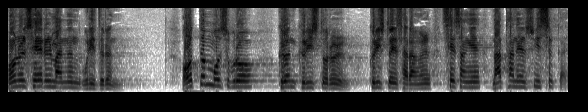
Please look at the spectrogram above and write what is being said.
오늘 새해를 맞는 우리들은 어떤 모습으로 그런 그리스도를 그리스도의 사랑을 세상에 나타낼 수 있을까요?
